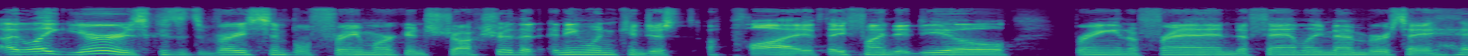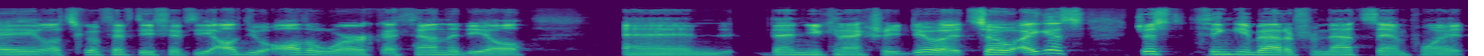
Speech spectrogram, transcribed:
I like yours because it's a very simple framework and structure that anyone can just apply. If they find a deal, bring in a friend, a family member, say, hey, let's go 50 50. I'll do all the work. I found the deal. And then you can actually do it. So I guess just thinking about it from that standpoint,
